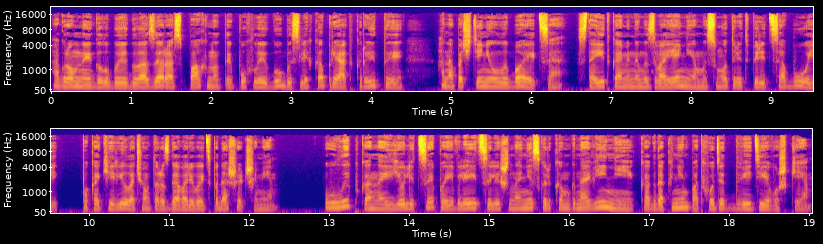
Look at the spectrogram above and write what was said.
Огромные голубые глаза распахнуты, пухлые губы слегка приоткрыты. Она почти не улыбается, стоит каменным изваянием и смотрит перед собой, пока Кирилл о чем то разговаривает с подошедшими. Улыбка на ее лице появляется лишь на несколько мгновений, когда к ним подходят две девушки.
